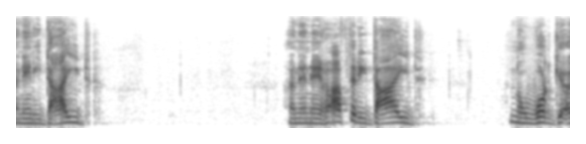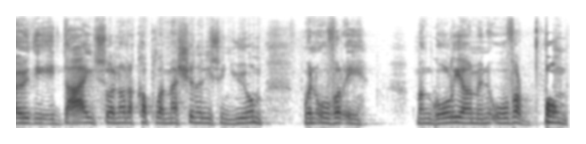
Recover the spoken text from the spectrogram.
And then he died. And then after he died, no word got out that he died, so another couple of missionaries knew him went over to Mongolia and went over, boom,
